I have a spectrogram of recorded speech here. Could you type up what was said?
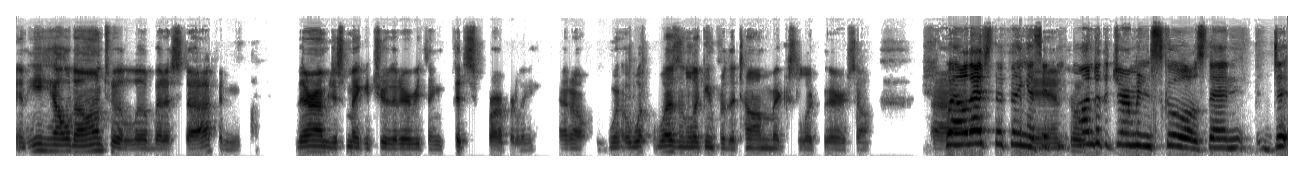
and he held on to a little bit of stuff, and there I'm just making sure that everything fits properly. I don't wasn't looking for the Tom Mix look there, so. Uh, Well, that's the thing is if you've so- gone to the German schools, then d-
